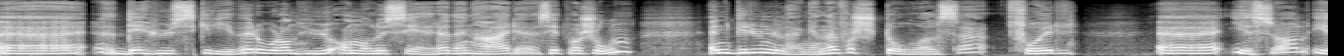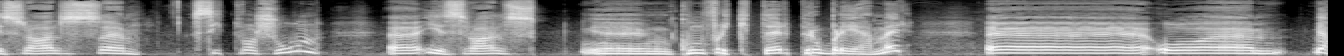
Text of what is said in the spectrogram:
eh, det hun skriver, og hvordan hun analyserer denne situasjonen. En grunnleggende forståelse for eh, Israel, Israels situasjon, Israels konflikter, problemer. Uh, og ja,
